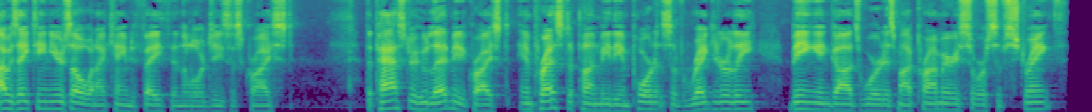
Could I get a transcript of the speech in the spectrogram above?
I was 18 years old when I came to faith in the Lord Jesus Christ. The pastor who led me to Christ impressed upon me the importance of regularly being in God's Word is my primary source of strength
